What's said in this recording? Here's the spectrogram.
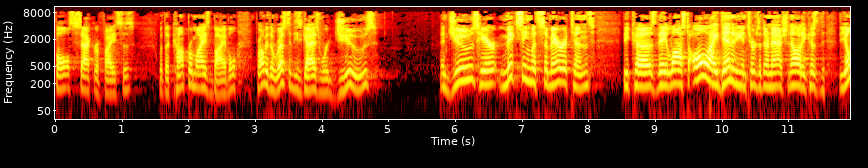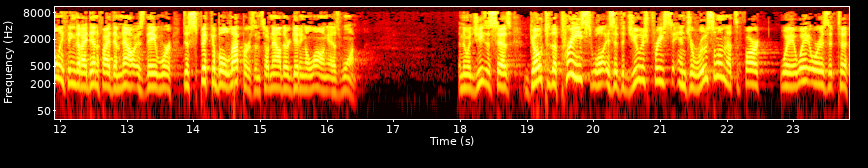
false sacrifices with a compromised Bible. Probably the rest of these guys were Jews. And Jews here mixing with Samaritans because they lost all identity in terms of their nationality because the only thing that identified them now is they were despicable lepers and so now they're getting along as one. And then when Jesus says, go to the priests, well, is it the Jewish priests in Jerusalem? That's a far way away, or is it to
